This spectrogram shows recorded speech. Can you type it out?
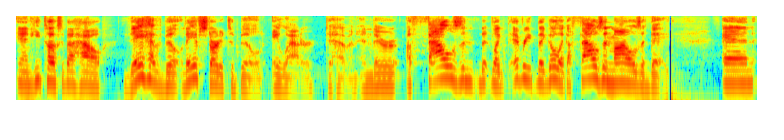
and he talks about how they have built, they have started to build a ladder to heaven, and they're a thousand, like every, they go like a thousand miles a day, and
